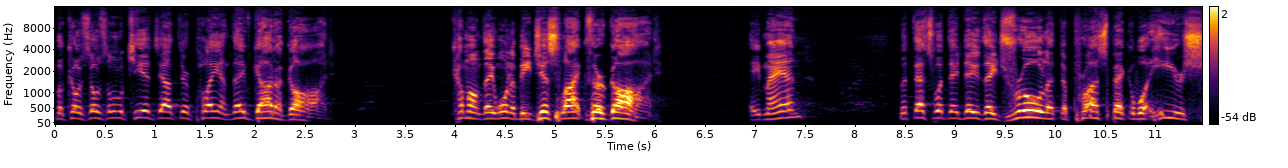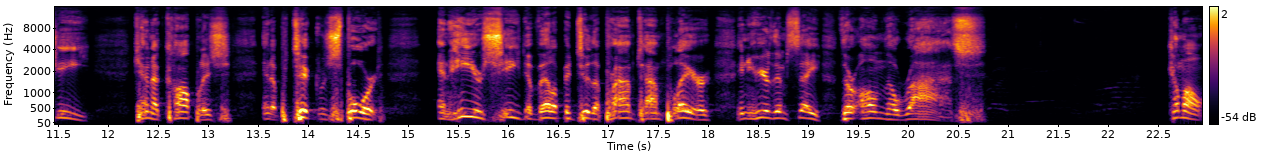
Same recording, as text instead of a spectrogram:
Because those little kids out there playing, they've got a God. Come on, they want to be just like their God. Amen? But that's what they do. They drool at the prospect of what he or she can accomplish in a particular sport. And he or she develop into the primetime player, and you hear them say, they're on the rise. Come on.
